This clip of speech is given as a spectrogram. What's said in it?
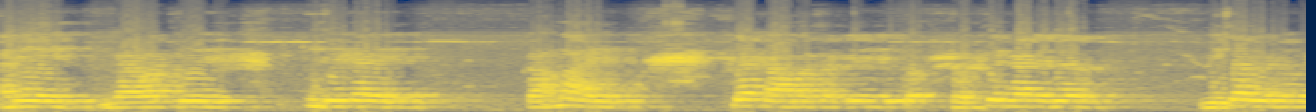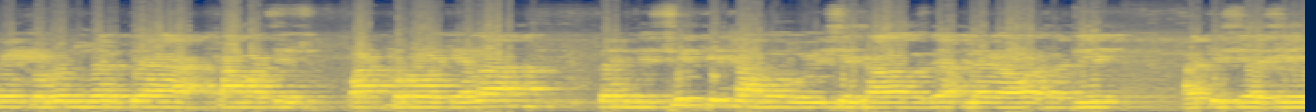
आणि गावातले जे काही कामं आहेत त्या कामासाठी प्रत्येकाने जर विचार विनिमय करून जर त्या कामाचे पाठपुरावा केला तर निश्चित ती कामं भविष्य काळामध्ये आपल्या गावासाठी अतिशय असे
